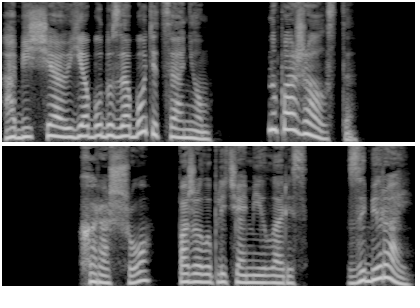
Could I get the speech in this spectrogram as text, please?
Обещаю, я буду заботиться о нем. Ну, пожалуйста. Хорошо, пожала плечами Иларис. Забирай.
